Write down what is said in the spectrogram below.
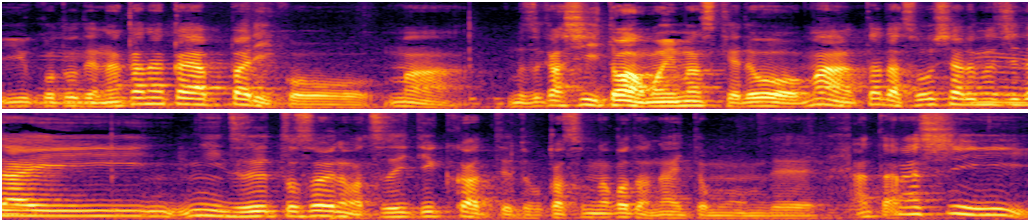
いうことで、なかなかやっぱりこうまあ難しいとは思いますけどまあただソーシャルの時代にずっとそういうのが続いていくかっていうと僕はそんなことはないと思うんで新しい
